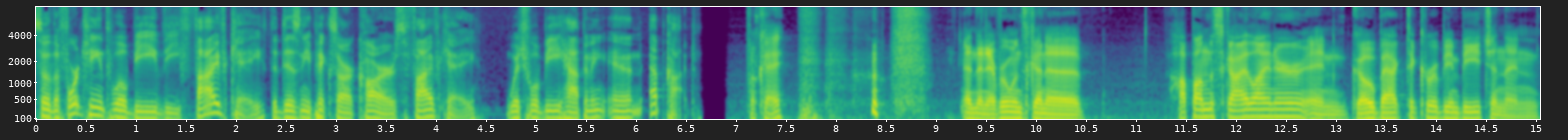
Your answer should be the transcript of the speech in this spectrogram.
So the 14th will be the 5K, the Disney Pixar Cars 5K, which will be happening in Epcot. Okay. and then everyone's going to hop on the Skyliner and go back to Caribbean Beach and then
